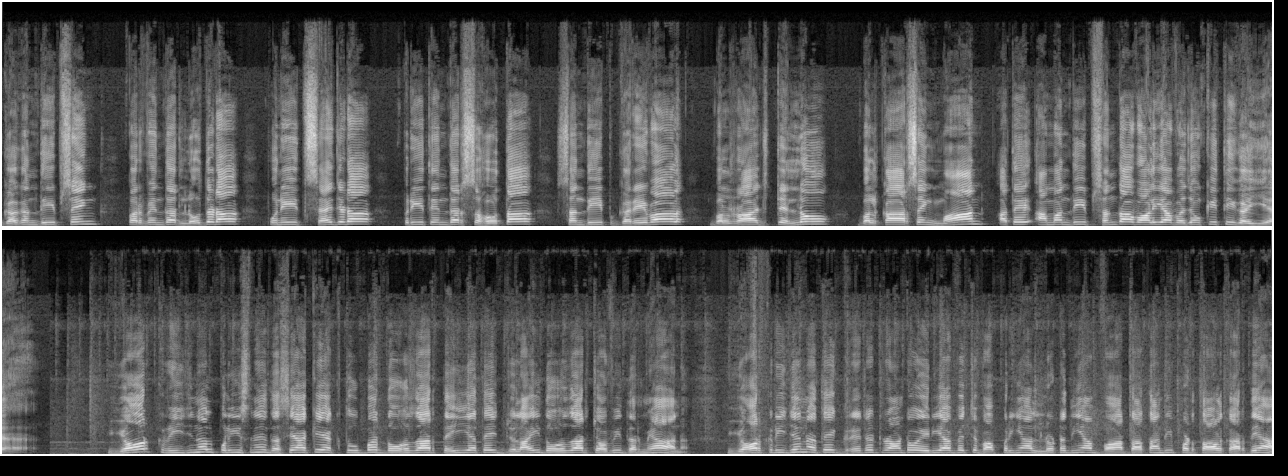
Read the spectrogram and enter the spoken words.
ਗਗਨਦੀਪ ਸਿੰਘ, ਪਰਵਿੰਦਰ ਲੋਧੜਾ, ਪੁਨੀਤ ਸਹਿਜੜਾ, ਪ੍ਰੀਤਿੰਦਰ ਸਹੋਤਾ, ਸੰਦੀਪ ਗਰੇਵਾਲ, ਬਲਰਾਜ ਢਿੱਲੋਂ ਬਲਕਾਰ ਸਿੰਘ ਮਾਨ ਅਤੇ ਅਮਨਦੀਪ ਸੰਧਾਵਾਲੀਆ ਵਜੋਂ ਕੀਤੀ ਗਈ ਹੈ। ਯਾਰਕ ਰੀਜਨਲ ਪੁਲਿਸ ਨੇ ਦੱਸਿਆ ਕਿ ਅਕਤੂਬਰ 2023 ਅਤੇ ਜੁਲਾਈ 2024 ਦਰਮਿਆਨ ਯਾਰਕ ਰੀਜਨ ਅਤੇ ਗ੍ਰੇਟਰ ਟੋਰਾਂਟੋ ਏਰੀਆ ਵਿੱਚ ਵਾਪਰੀਆਂ ਲੁੱਟ ਦੀਆਂ ਵਾਰਦਾਤਾਂ ਦੀ ਪੜਤਾਲ ਕਰਦਿਆਂ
